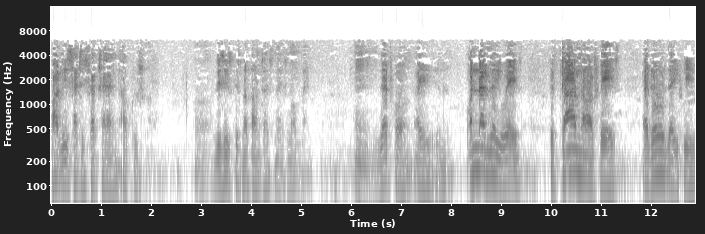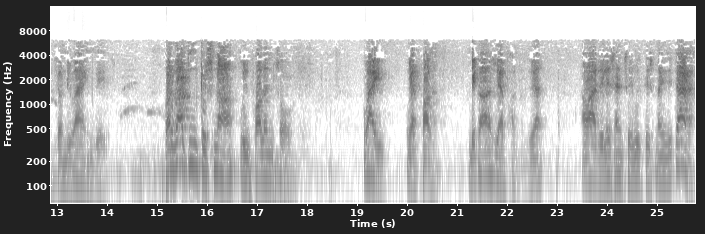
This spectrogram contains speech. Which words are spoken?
for the satisfaction of Krishna. Uh, this is Krishna consciousness movement. Mm, therefore, I wonder thy ways to turn our face, adore thy feet on divine ways. Forgotten Krishna, we fallen souls. Why we are fallen? Because we are fallen. We are, our relationship with Krishna is eternal.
